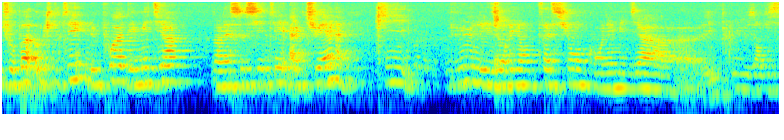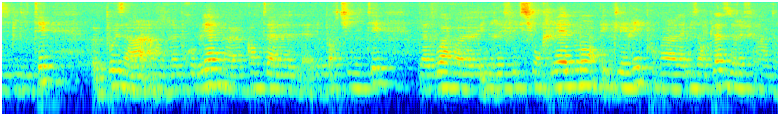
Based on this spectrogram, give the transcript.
faut pas occulter le poids des médias dans la société actuelle qui, vu les orientations qu'ont les médias euh, les plus en visibilité, euh, pose un, un vrai problème euh, quant à l'opportunité d'avoir une réflexion réellement éclairée pour la mise en place de référendum.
